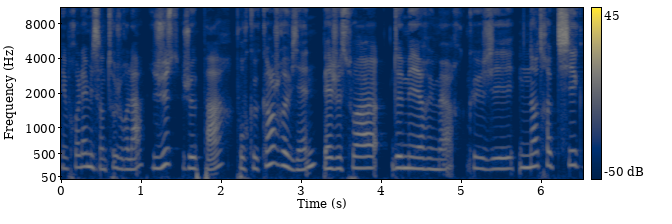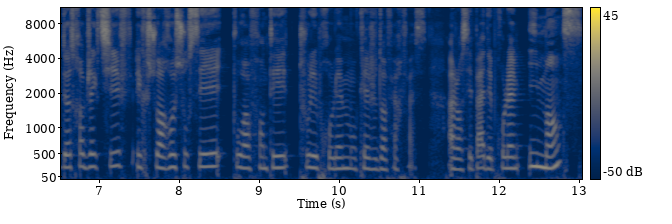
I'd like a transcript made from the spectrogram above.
Les problèmes, ils sont toujours là. Juste, je pars pour que quand je revienne, ben, je sois de meilleure humeur, que j'ai une autre optique, d'autres objectifs et que je sois ressourcée pour affronter tous les problèmes auxquels je dois faire face. Alors, c'est pas des problèmes immenses,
